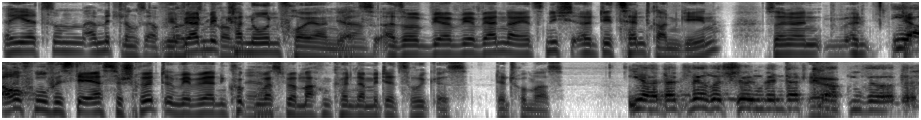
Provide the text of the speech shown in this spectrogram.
hier zum Ermittlungserfolg Wir werden zu mit. Kanonen feuern Ja. jetzt. Also wir, wir werden da jetzt nicht äh, dezent rangehen, sondern äh, der Ja. Aufruf ist der erste Schritt und wir werden gucken, Ja. was wir machen können, damit er zurück ist, der Thomas. Ja, das wäre schön, wenn das Ja. klappen würde.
